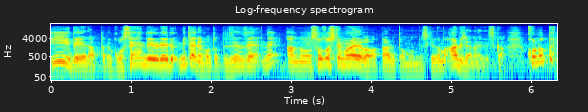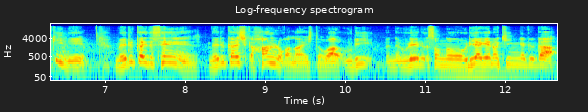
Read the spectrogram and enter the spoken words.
eBay だったら5000円で売れるみたいなことって全然ねあの想像してもらえれば分かると思うんですけどもあるじゃないですか。この時にメルカリで1000円メルカリしか販路がない人は売り、ね、売れるその売り上げの金額が、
